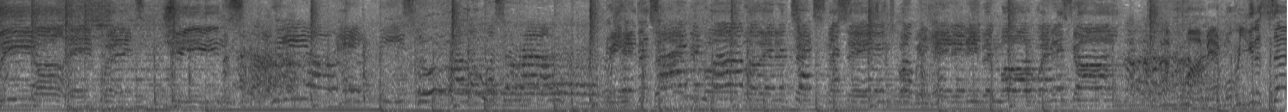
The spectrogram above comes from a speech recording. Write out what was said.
We all hate wet jeans. We all hate these who follow us around. We hate the typing bubble in a text message, but we hate it even more when it's gone. Come on, man, what were you gonna say?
